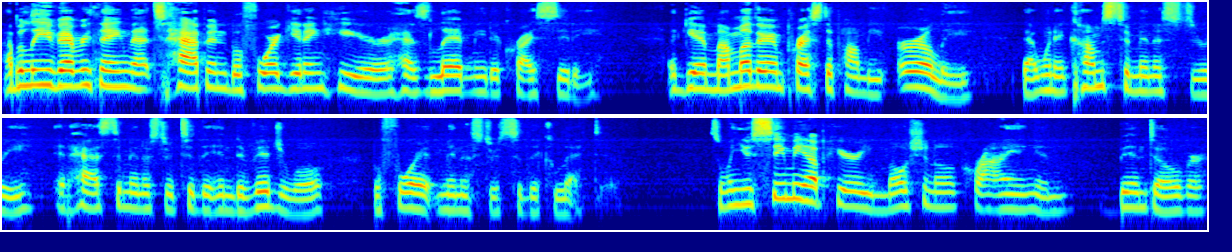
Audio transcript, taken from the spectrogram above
I believe everything that's happened before getting here has led me to Christ City. Again, my mother impressed upon me early that when it comes to ministry, it has to minister to the individual before it ministers to the collective. So when you see me up here emotional, crying, and bent over,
